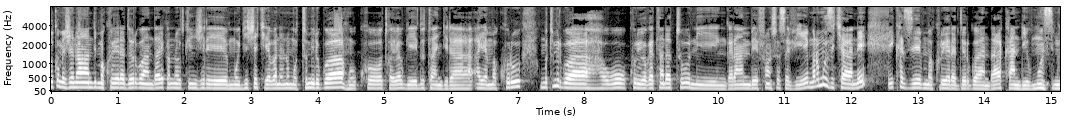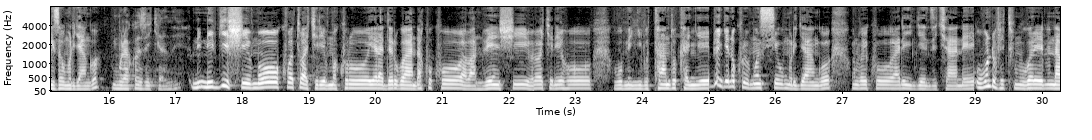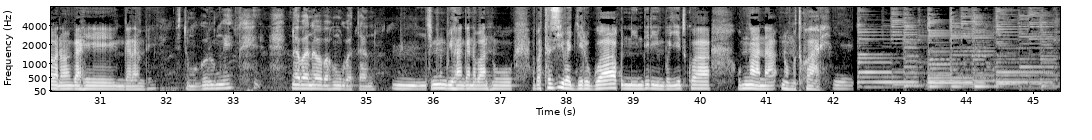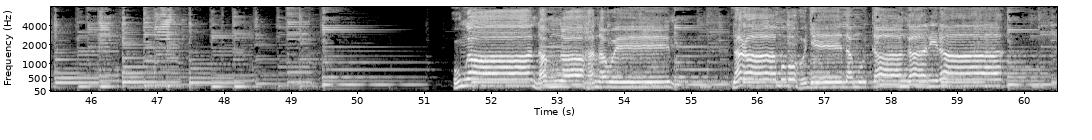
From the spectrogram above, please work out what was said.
dukomeje n'andi makuru ya radiyo rwanda ariko noneho twinjire mu gice kirebana n'umutumirwa nk'uko twabibabwiye dutangira aya makuru. Umutumirwa wo kuri uyu wa gatandatu ni ngarambe francois savier muramuzi cyane ikaze mu makuru ya radiyo rwanda kandi umunsi mwiza w'umuryango. Murakoze cyane. Ni ibyishimo kuba tubakiriye mu makuru ya radiyo rwanda kuko abantu benshi baba bakeneyeho ubumenyi butandukanye. Byongeye no kuri uyu munsi w'umuryango urumva ko ari ingenzi cyane. Ubundi ufite umugore n'abana bangahe ngarambe? Mfite umugore umwe n'abana b'abahungu batanu. Kimwe mu bihangano abantu batazibagirwa ni indirimbo yitwa umwana ni umutware. Umwana mwana we naramubohonye ndamutangarira.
